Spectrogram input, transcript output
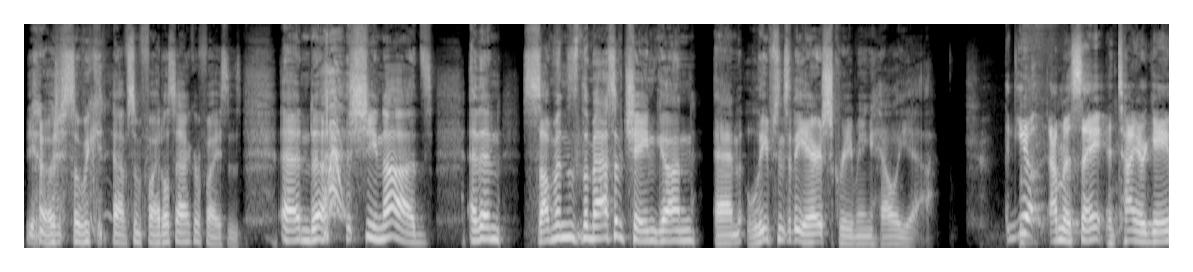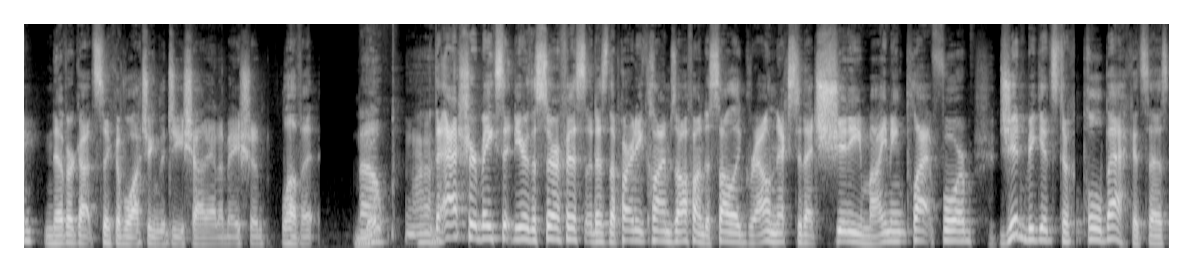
You know, just so we can have some final sacrifices. And uh, she nods, and then summons the massive chain gun and leaps into the air, screaming, "Hell yeah!" You know, I'm gonna say, entire game never got sick of watching the G shot animation. Love it. Nope. Oh, uh. The Asher makes it near the surface, and as the party climbs off onto solid ground next to that shitty mining platform, Jin begins to pull back and says,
